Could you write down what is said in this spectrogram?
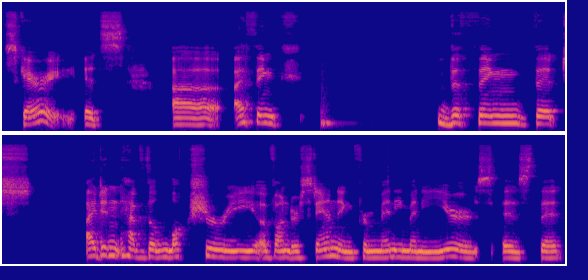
scary. It's uh, I think the thing that I didn't have the luxury of understanding for many, many years is that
